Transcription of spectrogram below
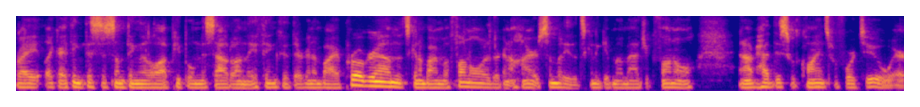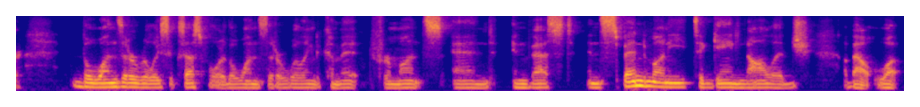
right? Like I think this is something that a lot of people miss out on. They think that they're going to buy a program that's going to buy them a funnel or they're going to hire somebody that's going to give them a magic funnel. And I've had this with clients before too where the ones that are really successful are the ones that are willing to commit for months and invest and spend money to gain knowledge about what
